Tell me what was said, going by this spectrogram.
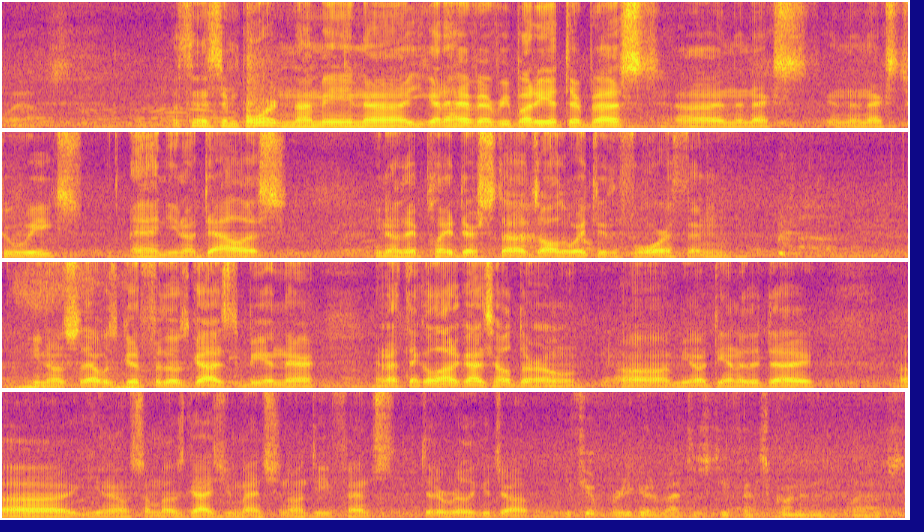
playoffs? Listen, it's important. I mean, uh, you got to have everybody at their best uh, in the next in the next two weeks, and you know Dallas, you know they played their studs all the way through the fourth, and you know so that was good for those guys to be in there, and I think a lot of guys held their own. Um, you know, at the end of the day, uh, you know some of those guys you mentioned on defense did a really good job. You feel pretty good about this defense going into the playoffs.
